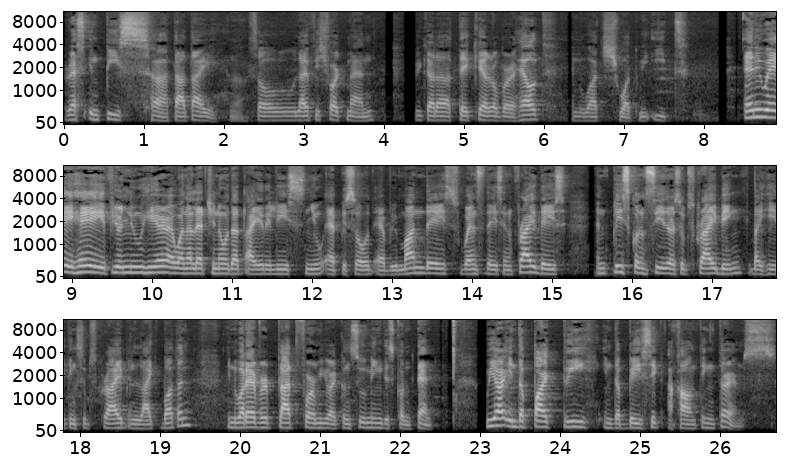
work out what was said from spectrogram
Rest in peace, Tatay. So life is short, man. We gotta take care of our health and watch what we eat. Anyway, hey, if you're new here, I want to let you know that I release new episode every Mondays, Wednesdays, and Fridays. And please consider subscribing by hitting subscribe and like button in whatever platform you are consuming this content. We are in the part 3 in the basic accounting terms.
